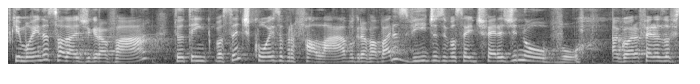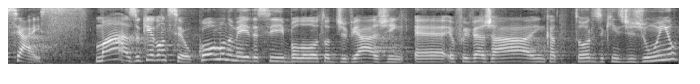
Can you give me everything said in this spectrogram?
Fiquei morrendo de saudade de gravar, então eu tenho bastante coisa para falar, vou gravar vários vídeos e vou sair de férias de novo. Agora férias oficiais. Mas o que aconteceu? Como no meio desse bololô todo de viagem, é, eu fui viajar em 14, 15 de junho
